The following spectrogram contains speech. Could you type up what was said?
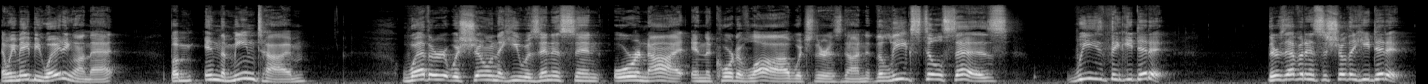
And we may be waiting on that. But in the meantime, whether it was shown that he was innocent or not in the court of law, which there is none, the league still says we think he did it. There's evidence to show that he did it.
